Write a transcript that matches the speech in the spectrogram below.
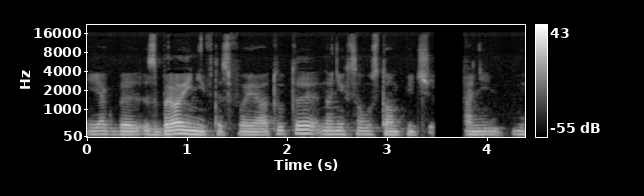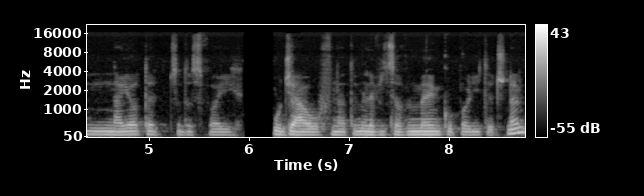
I jakby zbrojni w te swoje atuty, no nie chcą ustąpić ani na jotę co do swoich udziałów na tym lewicowym rynku politycznym.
